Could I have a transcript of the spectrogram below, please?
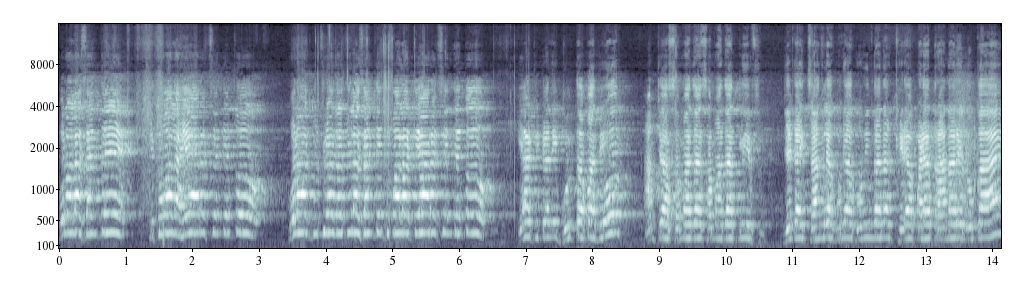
कोणाला सांगते की तुम्हाला हे आरक्षण देतो. कोणा दुसऱ्या जातीला सांगते तुम्हाला ते आरक्षण देतो. या ठिकाणी भूलतापा देऊन आमच्या समाजा समाजातली जे काही चांगल्या गुन्ह्या गोविंदानं खेड्यापाड्यात राहणारे लोक आहे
